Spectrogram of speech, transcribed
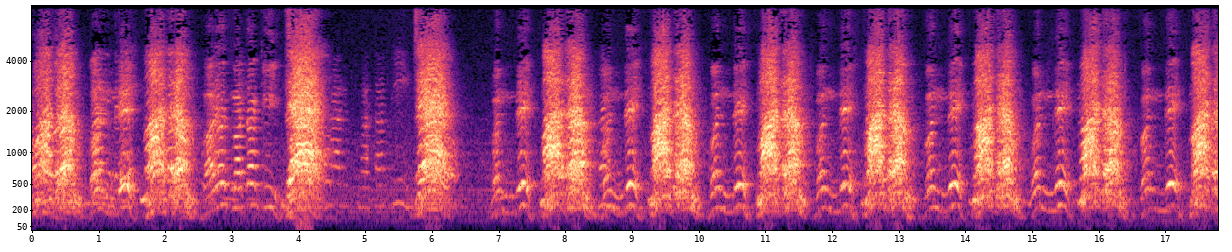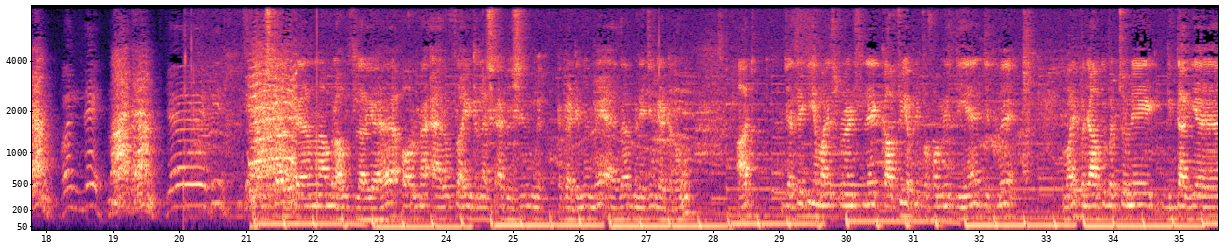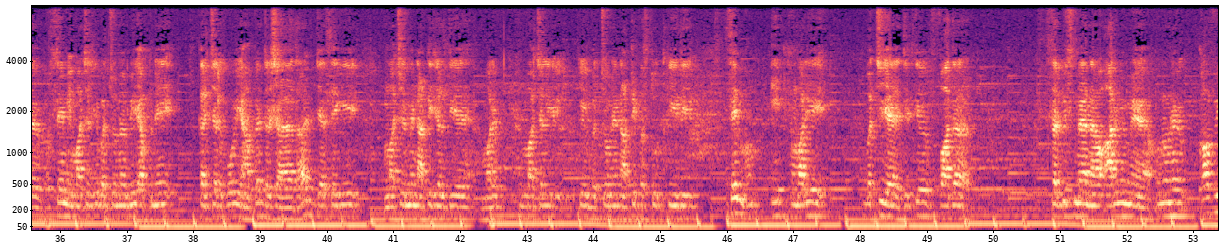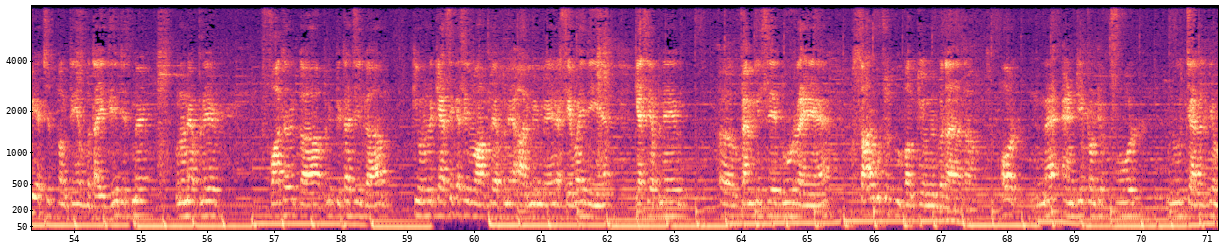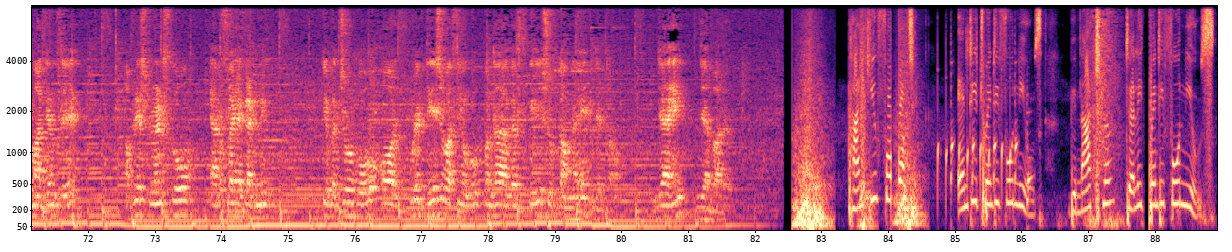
मातरम वंदे मातरम। भारत माता की जय। माता की जय वंदे मातरम। वंदे मातरम। वंदे मातरम। वंदे मातरम। वंदे मातरम। वंदे मातरम। वंदे मातरम। वंदे मातरम। जय हिंद। जय। मेरा नाम राहुल खिलाड़िया है और मैं एरोफ्लाई इंटरनेशनल एविएशन अकेडमी में एज अ मैनेजिंग डायरेक्टर हूँ। आज जैसे कि हमारे स्टूडेंट्स ने काफ़ी अपनी परफॉर्मेंस दी हैं जिसमें हमारे पंजाब के बच्चों ने गिद्दा किया है सेम हिमाचल के बच्चों ने भी अपने कल्चर को यहाँ पे दर्शाया था। जैसे कि हिमाचल में नाटी चलती है, हमारे हिमाचल के बच्चों ने नाटी प्रस्तुत की थी। सेम एक हमारी बच्ची है, जिसके फादर सर्विस मैन है आर्मी में है। उन्होंने काफ़ी अच्छी पंक्तियाँ बताई थी, जिसमें उन्होंने अपने फादर का, अपने पिताजी का कि उन्होंने कैसे कैसे वहाँ पे अपने आर्मी में सेवाएँ दी हैं कैसे अपने फैमिली से दूर रहे हैं सारा कुछ उन पंक्तियों में बताया था। और मैं N T twenty four news channel के माध्यम से अपने स्टूडेंट्स को एरोफ्लाई अकेडमी के बच्चों को और पूरे देशवासियों को 15 अगस्त की शुभकामनाएँ देता हूँ। जय हिंद जय Bharat. Thank you for watching NT24 News, the national Tele 24 News.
